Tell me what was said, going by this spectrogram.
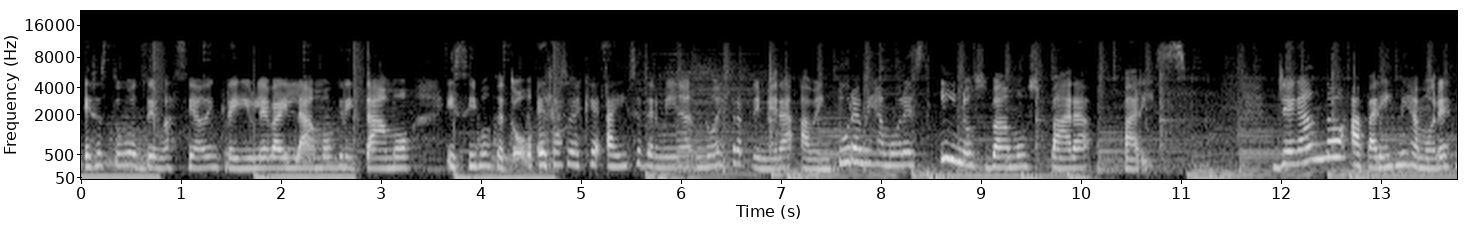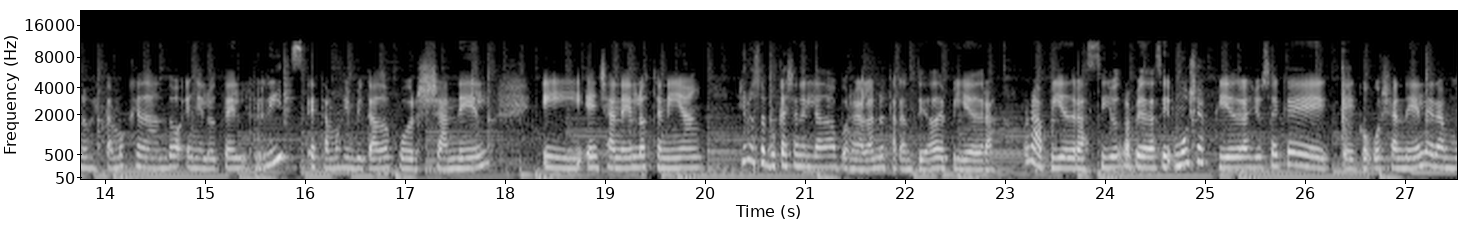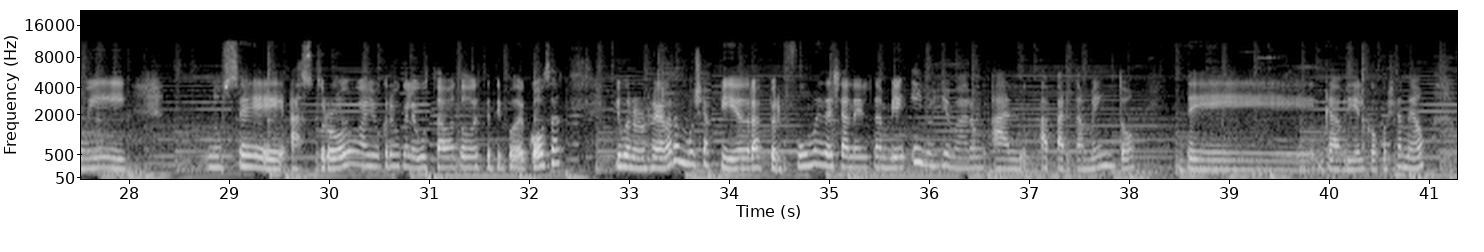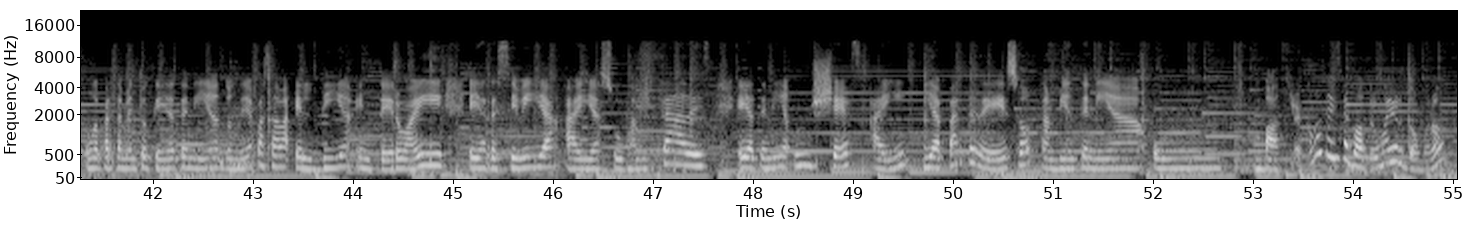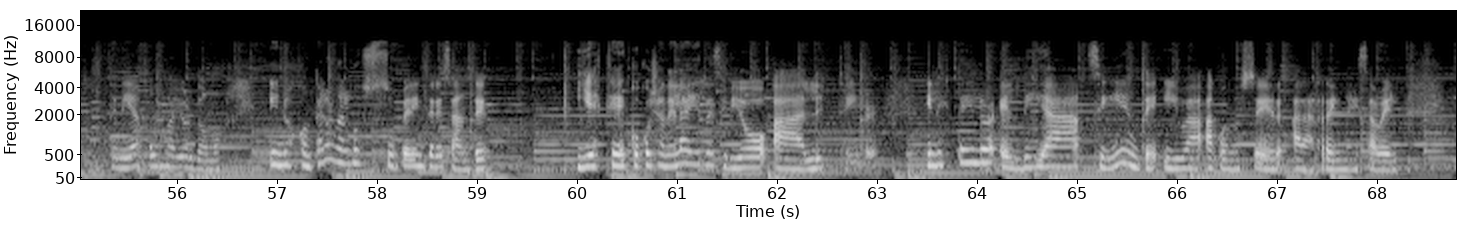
Eso estuvo demasiado increíble, bailamos, gritamos, hicimos de todo. El caso es que ahí se termina nuestra primera aventura, mis amores, y nos vamos para París. Llegando a París, mis amores, nos estamos quedando en el Hotel Ritz. Estamos invitados por Chanel y en Chanel nos tenían yo no sé por qué Chanel le ha dado por regalarnos esta cantidad de piedras. Una piedra así, otra piedra así, muchas piedras. Yo sé que eh, Coco Chanel era muy, no sé, astróloga, yo creo que le gustaba todo este tipo de cosas. Y bueno, nos regalaron muchas piedras, perfumes de Chanel también y nos llevaron al apartamento de Gabriel Coco Chanel, un apartamento que ella tenía donde ella pasaba el día entero ahí, ella recibía ahí a sus amistades, ella tenía un chef ahí y aparte de eso también tenía un butler, ¿cómo se dice butler? Un mayordomo, ¿no? Tenía un mayordomo y nos contaron algo súper interesante y es que Coco Chanel ahí recibió a Liz Taylor. Y Liz Taylor el día siguiente iba a conocer a la reina Isabel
